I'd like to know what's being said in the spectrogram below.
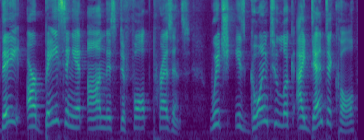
they are basing it on this default presence, which is going to look identical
